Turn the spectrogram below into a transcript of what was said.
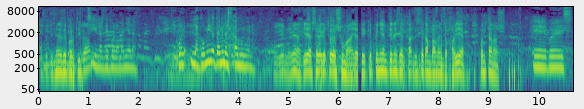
Competiciones deportivas. Sí, las de por la mañana. Y bueno, la comida también estaba muy buena. Muy bien, muy bien. Aquí ya se ve que todo suma. ¿Y a ti ¿Qué opinión tienes del de este campamento, Javier? Cuéntanos. Eh, pues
